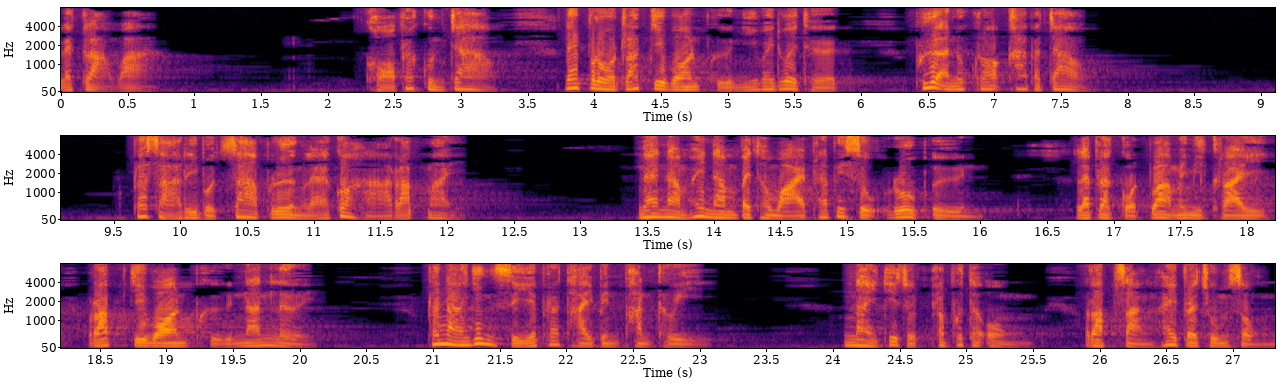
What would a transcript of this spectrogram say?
และกล่าวว่า ขอพระคุณเจ้าได้โปรดรับจีวรผืนนี้ไว้ด้วยเถิด เพื่ออนุเคราะห์ข้าพเจ้า พระสารีบุตรทราบเรื่องแล้วก็หารับไม่ แนะนำให้นำไปถวายพระพิสุรูปอื่น และปรากฏว่าไม่มีใครรับจีวรผืนนั้นเลย พระนางยิ่งเสียพระทัยเป็นพันทวี ในที่สุดพระพุทธองค์ รับสั่งให้ประชุมสงฆ์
